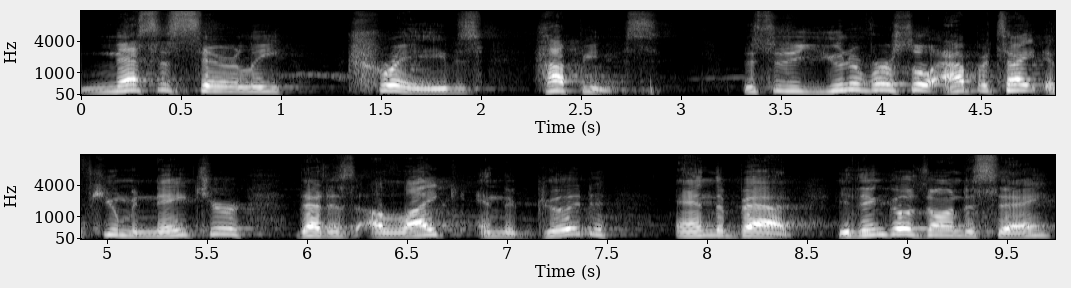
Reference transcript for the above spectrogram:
necessarily craves happiness. This is a universal appetite of human nature that is alike in the good and the bad. He then goes on to say,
